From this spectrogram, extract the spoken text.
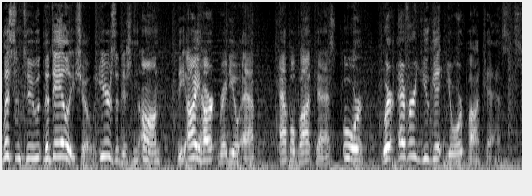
Listen to The Daily Show, Ears Edition, on the iHeartRadio app, Apple Podcast, or wherever you get your podcasts.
